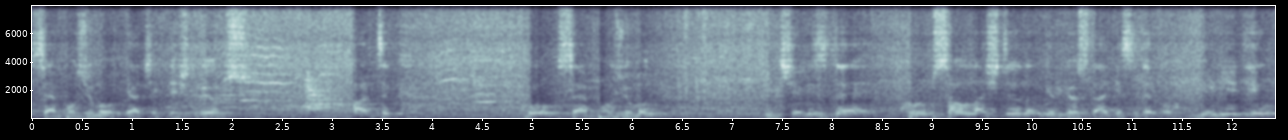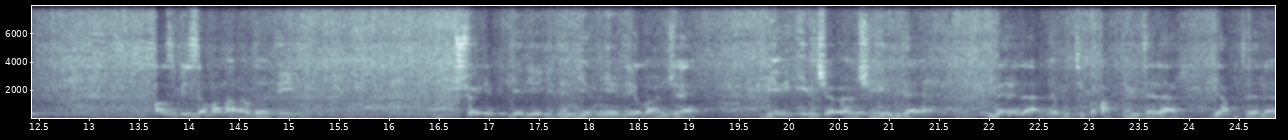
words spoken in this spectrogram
sempozyumu gerçekleştiriyoruz. Artık bu sempozyumun ilçemizde kurumsallaştığının bir göstergesidir bu. 27 yıl az bir zaman aralığı değil. Şöyle bir geriye gidin 27 yıl önce bir ilçe ölçeğinde nerelerde bu tip aktiviteler yaptığını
